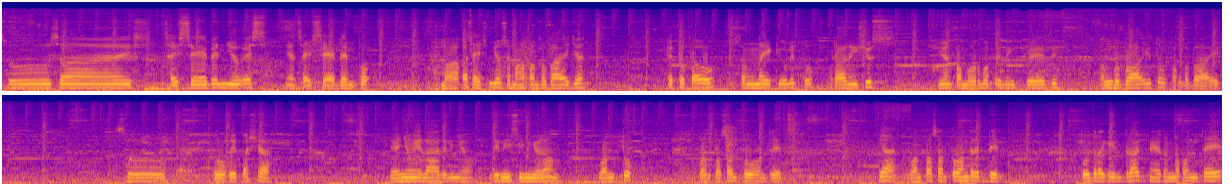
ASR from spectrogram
So size size 7 US. Yan size 7 po. Makaka-size nyo sa mga pambabae dyan. Ito pa oh, isang Nike ulit oh, running shoes. Yan, pamorma pwedeng pwede. Pang babae to, pang babae. So, okay pa siya. Yan yung ilalim nyo. Linisin nyo lang. 1 to. 1,200. Yan, 1,200 din. To drag and drag, meron na konti.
